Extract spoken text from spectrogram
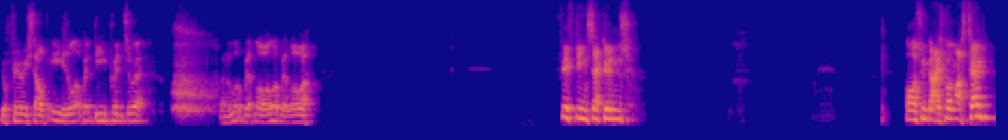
you'll feel yourself ease a little bit deeper into it. And a little bit lower, a little bit lower. 15 seconds. Awesome, guys. Come on, last 10.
